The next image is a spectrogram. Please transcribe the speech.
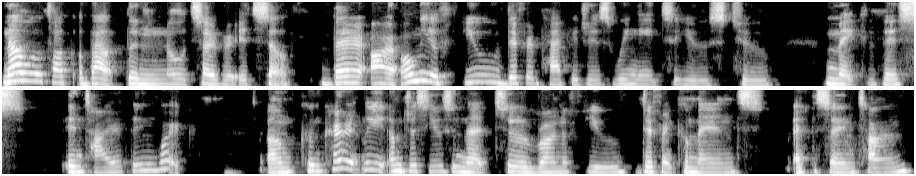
now we'll talk about the node server itself. There are only a few different packages we need to use to make this entire thing work. Um, concurrently, I'm just using that to run a few different commands at the same time.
